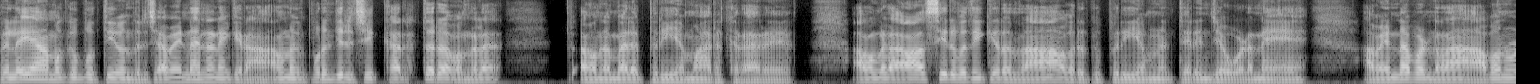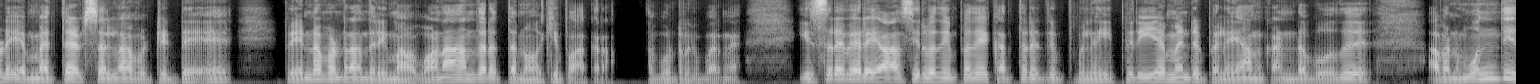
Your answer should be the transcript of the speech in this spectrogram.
பிழையாமுக்கு புத்தி வந்துருச்சு. அவன் என்ன நினைக்கிறான்? அவனுக்கு புரிஞ்சிருச்சு கர்த்தர் அவங்கள அவங்க மேலே பிரியமாக இருக்கிறாரு. அவங்கள ஆசீர்வதிக்கிறது தான் அவருக்கு பிரியம்னு தெரிஞ்ச உடனே அவன் என்ன பண்ணுறான் அவனுடைய மெத்தட்ஸ் எல்லாம் விட்டுட்டு இப்போ என்ன பண்ணுறான் தெரியுமா? வனாந்தரத்தை நோக்கி பார்க்குறான். போட்டிருக்கு பாருங்க. இஸ்ரவேலை ஆசீர்வதிப்பதே கர்த்தருக்கு பிழை பிரியம் என்று பிழையாம் கண்டபோது அவன் முந்தி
